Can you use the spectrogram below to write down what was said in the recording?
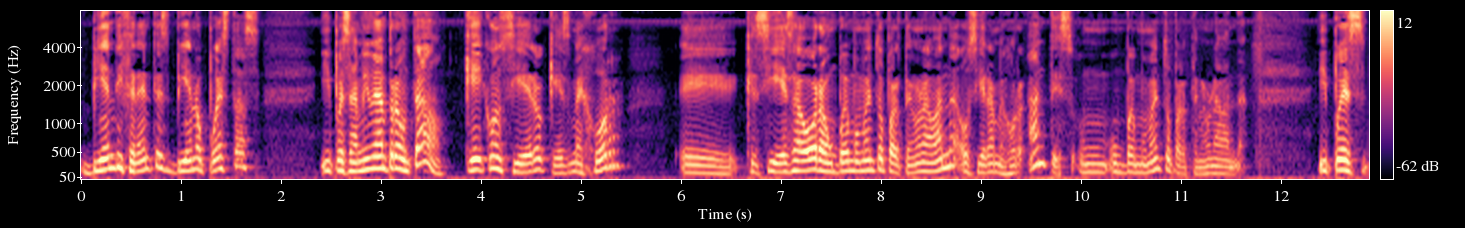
bien diferentes, bien opuestas. Y pues a mí me han preguntado, ¿qué considero que es mejor? Eh, que si es ahora un buen momento para tener una banda o si era mejor antes un, buen momento para tener una banda. Y pues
